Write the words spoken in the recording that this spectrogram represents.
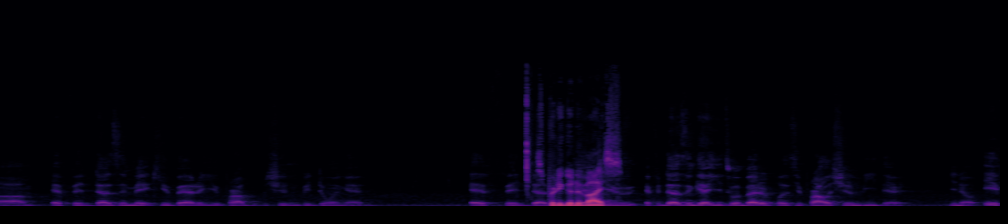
Um, if it doesn't make you better, you probably shouldn't be doing it. If it doesn't pretty good advice. you- if it doesn't get you to a better place, you probably shouldn't be there. You know, if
